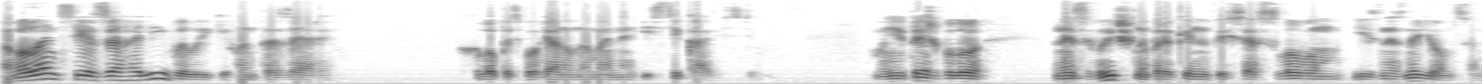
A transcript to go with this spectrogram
Голландці взагалі великі фантазери. Хлопець поглянув на мене із цікавістю. Мені теж було незвично перекинутися словом із незнайомцем,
